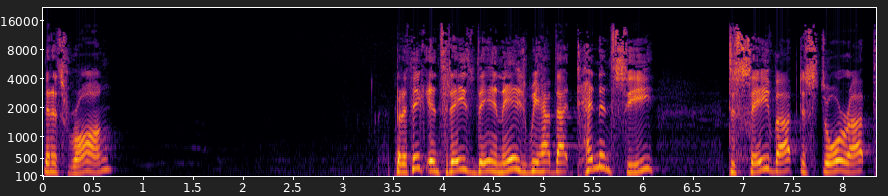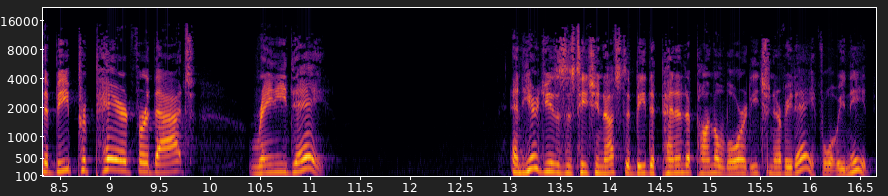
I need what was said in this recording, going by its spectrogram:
then it's wrong. But I think in today's day and age, we have that tendency to save up, to store up, to be prepared for that rainy day. And here Jesus is teaching us to be dependent upon the Lord each and every day for what we need.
